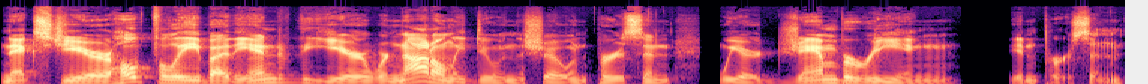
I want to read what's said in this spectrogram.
next year. Hopefully, by the end of the year, we're not only doing the show in person, we are jamboreeing in person.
